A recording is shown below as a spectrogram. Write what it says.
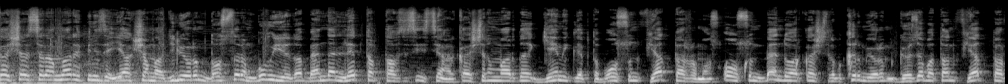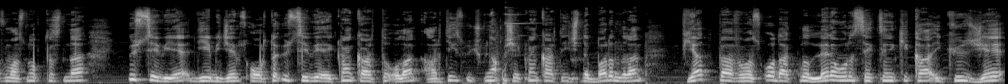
Arkadaşlar selamlar. Hepinize iyi akşamlar diliyorum. Dostlarım bu videoda benden laptop tavsiyesi isteyen arkadaşlarım vardı. Gaming laptop olsun, fiyat performans olsun. Ben de o arkadaşlarımı kırmıyorum. Göze batan fiyat performans noktasında üst seviye diyebileceğimiz orta üst seviye ekran kartı olan RTX 3060 ekran kartı içinde barındıran Fiyat performans odaklı Lenovo'nun 82K200J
